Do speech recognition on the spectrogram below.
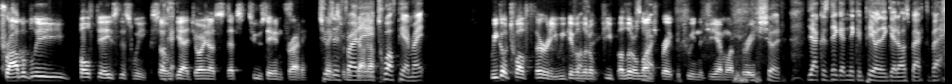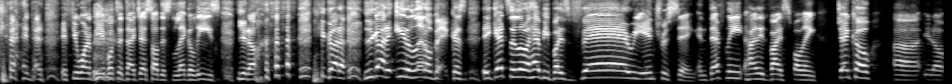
probably both days this week. So Okay. yeah, join us. That's Tuesday and Friday. Tuesday, Thanks for Friday, out. 12 p.m. Right? We go twelve thirty. We give a little peep, a little Smart. lunch break between the GM You three. should. Yeah, because they get Nick and Pio and they get us back to back. If you want to be able to digest all this legalese, you know, you gotta you gotta eat a little bit because it gets a little heavy, but it's very interesting and definitely highly advised following Genco. Uh, you know,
